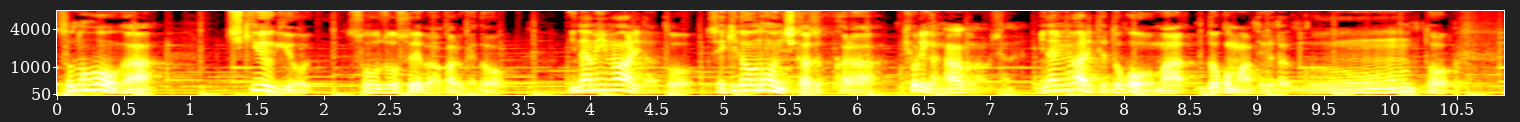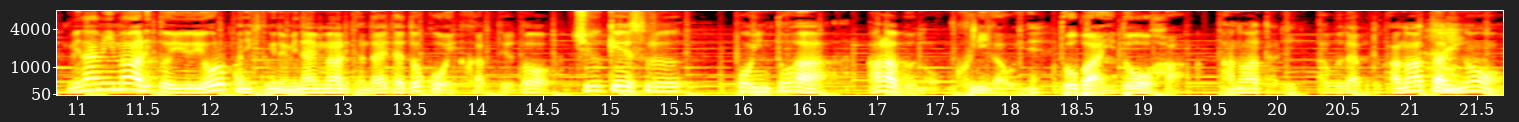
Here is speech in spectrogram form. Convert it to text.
その方が地球儀を想像すればわかるけど南回りだと赤道の方に近づくから距離が長くなるじゃない。南回りってどこを、ま、どこ回ってくるかぐーんと南回りというヨーロッパに行く時の南回りってのは大体どこを行くかっていうと中継するポイントはアラブの国が多いねドバイドーハあの辺りアブダビとかあの辺りの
